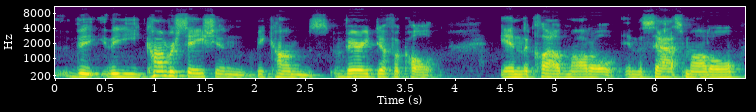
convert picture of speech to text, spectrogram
the the conversation becomes very difficult in the cloud model, in the SaaS model,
